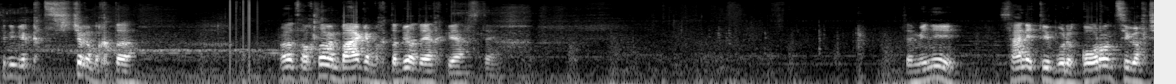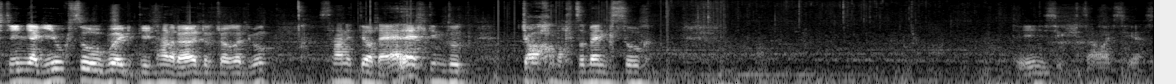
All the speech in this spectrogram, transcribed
Тэр ингээ гацчихж байгаа юм бах та. Одоо тоглоомын баг юм бах та. Би одоо яах яах вэ? За миний Sanity бүр 3 цэг болчих энэ яг юу гэсэн үг вэ гэдгийг та нар ойлгож байгаа л гүн. Sanity бол арай л дэндүүд жоохон болцсон байна гэсэн үг. Энэ хэсэг заваа хэсгээс.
